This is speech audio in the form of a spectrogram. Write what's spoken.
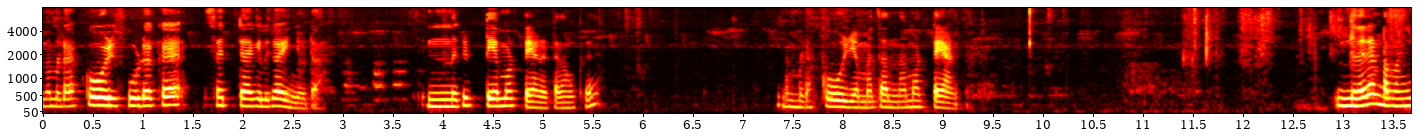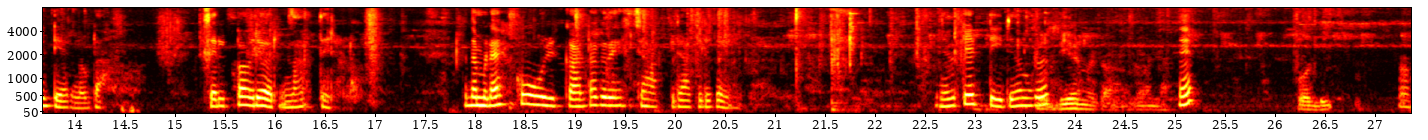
അപ്പോൾ നമ്മുടെ കോഴിക്കൂടൊക്കെ സെറ്റാക്കൽ കഴിഞ്ഞു കേട്ടോ ഇന്ന് കിട്ടിയ മുട്ടയാണ് കേട്ടോ നമുക്ക്. നമ്മുടെ കോഴിയമ്മ തന്ന മുട്ടയാണ്. ഇന്നലെ രണ്ടെണ്ണം കിട്ടിയായിരുന്നു കേട്ടോ ചിലപ്പോൾ അവർ ഒരെണ്ണം തരുള്ളൂ. അപ്പം നമ്മുടെ കോഴിക്കാട്ടൊക്കെ ചാക്കിലാക്കിൽ കഴിഞ്ഞു. ഇത് കെട്ടിയിട്ട് നമുക്ക് ഏ? ആ.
